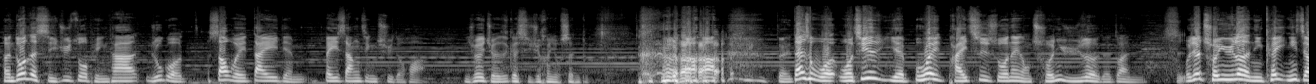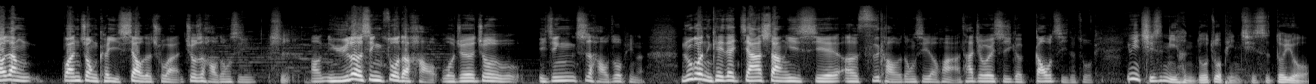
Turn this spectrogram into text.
很多的喜剧作品，它如果稍微带一点悲伤进去的话，你就会觉得这个喜剧很有深度。对，但是我我其实也不会排斥说那种纯娱乐的段子。是，我觉得纯娱乐，你可以，你只要让。观众可以笑得出来，就是好东西。是哦，你娱乐性做得好，我觉得就已经是好作品了。如果你可以再加上一些呃思考的东西的话，它就会是一个高级的作品。因为其实你很多作品其实都有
